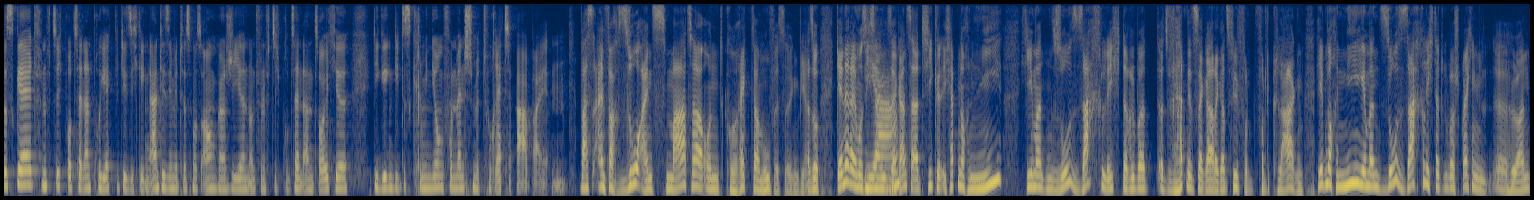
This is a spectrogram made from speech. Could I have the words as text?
das Geld, 50 Prozent an Projekte, die sich gegen Antisemitismus engagieren und 50 Prozent an solche, die gegen die Diskriminierung von Menschen mit Tourette arbeiten. Was einfach so ein smarter und korrekter Move ist irgendwie. Also generell muss ich ja. sagen, dieser ganze Artikel, ich habe noch nie jemanden so sachlich darüber, also wir hatten jetzt ja gerade ganz viel von, von Klagen, ich habe noch nie jemanden so sachlich darüber sprechen äh, hören,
